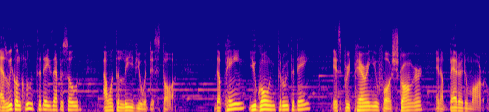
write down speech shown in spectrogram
As we conclude today's episode, I want to leave you with this thought. The pain you're going through today is preparing you for a stronger and a better tomorrow.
